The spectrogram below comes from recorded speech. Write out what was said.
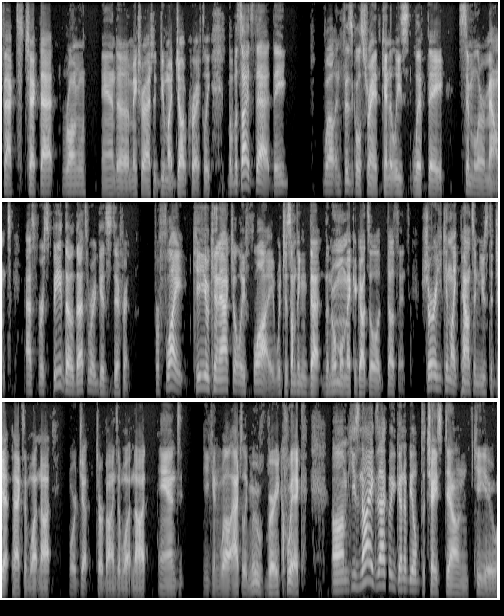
fact check that wrong, and uh, make sure I actually do my job correctly. But besides that, they, well, in physical strength, can at least lift a similar amount. As for speed, though, that's where it gets different. For flight, Kiryu can actually fly, which is something that the normal Mechagodzilla doesn't. Sure, he can like pounce and use the jetpacks and whatnot, or jet turbines and whatnot, and he can well actually move very quick. Um, he's not exactly gonna be able to chase down Kiryu.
